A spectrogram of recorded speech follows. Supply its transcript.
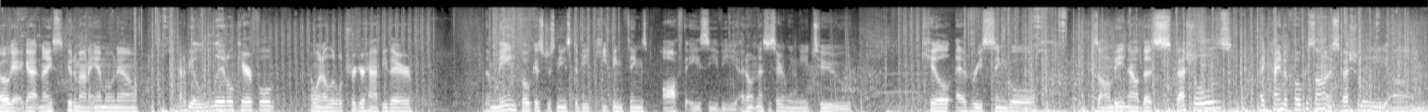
Okay, got nice, good amount of ammo now. Gotta be a little careful. I went a little trigger happy there. The main focus just needs to be keeping things off the ACV. I don't necessarily need to kill every single zombie. Now the specials I kind of focus on, especially um,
